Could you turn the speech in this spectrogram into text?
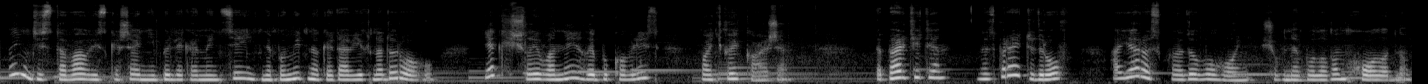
Він діставав із кишені білі камінці і непомітно кидав їх на дорогу. Як йшли вони глибоко в ліс, батько й каже Тепер, діти, не збирайте дров, а я розкладу вогонь, щоб не було вам холодно.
